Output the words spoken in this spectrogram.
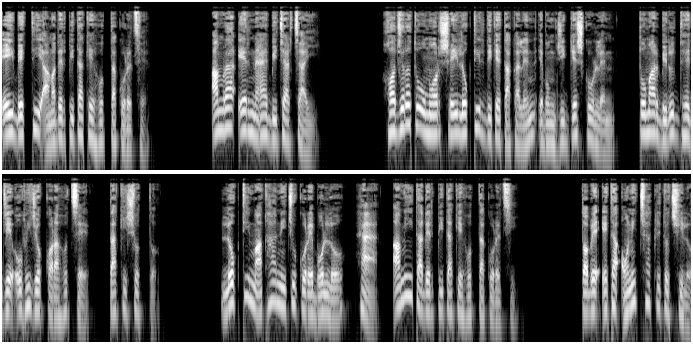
এই ব্যক্তি আমাদের পিতাকে হত্যা করেছে। আমরা এর ন্যায় বিচার চাই। হজরত উমর সেই লোকটির দিকে তাকালেন এবং জিজ্ঞেস করলেন, তোমার বিরুদ্ধে যে অভিযোগ করা হচ্ছে, তা কি সত্য? লোকটি মাথা নিচু করে বলল হ্যাঁ আমি তাদের পিতাকে হত্যা করেছি। তবে এটা অনিচ্ছাকৃত ছিল।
